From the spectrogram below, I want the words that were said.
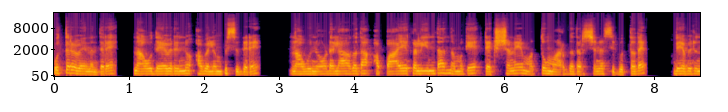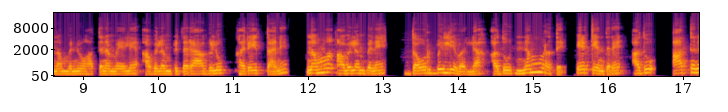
ಉತ್ತರವೇನೆಂದರೆ, ನಾವು ದೇವರನ್ನು ಅವಲಂಬಿಸಿದರೆ ನಾವು ನೋಡಲಾಗದ ಅಪಾಯಗಳಿಂದ ನಮಗೆ ರಕ್ಷಣೆ ಮತ್ತು ಮಾರ್ಗದರ್ಶನ ಸಿಗುತ್ತದೆ. ದೇವರು ನಮ್ಮನ್ನು ಆತನ ಮೇಲೆ ಅವಲಂಬಿತರಾಗಲು ಕರೆಯುತ್ತಾನೆ. ನಮ್ಮ ಅವಲಂಬನೆ ದೌರ್ಬಲ್ಯವಲ್ಲ, ಅದು ನಮ್ರತೆ. ಏಕೆಂದರೆ ಅದು ಆತನ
